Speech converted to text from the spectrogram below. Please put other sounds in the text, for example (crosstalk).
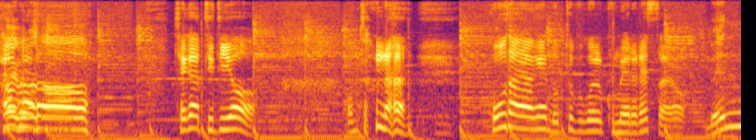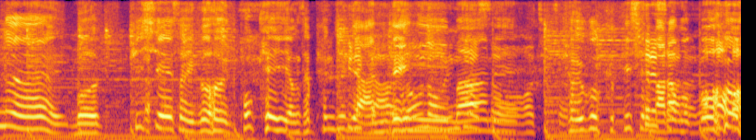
하이 브라더 제가 드디어 엄청난 고사양의 노트북을 구매를 했어요. 맨날 뭐 PC에서 이거 4K 영상 편집이 안 그러니까 너무너무 되니 마음에. 힘들었어 어. 결국 그 PC를 말아먹고.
